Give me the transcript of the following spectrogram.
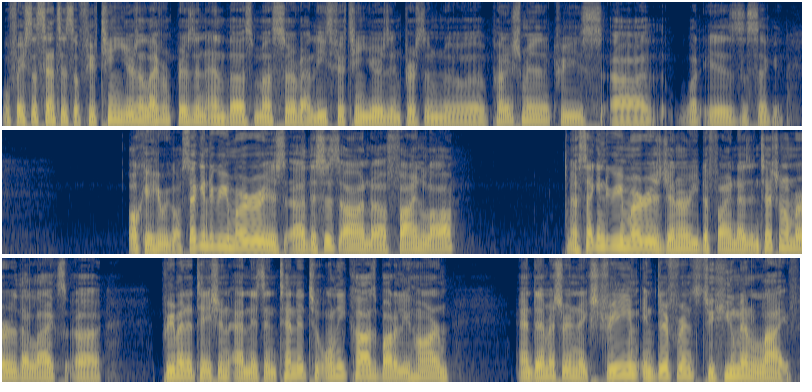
will face a sentence of 15 years in life in prison and thus must serve at least 15 years in prison. Punishment increase. Uh, what is the second? Okay, here we go. Second degree murder is uh, this is on uh, FindLaw. A second degree murder is generally defined as intentional murder that lacks uh, premeditation and is intended to only cause bodily harm and demonstrate an extreme indifference to human life.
